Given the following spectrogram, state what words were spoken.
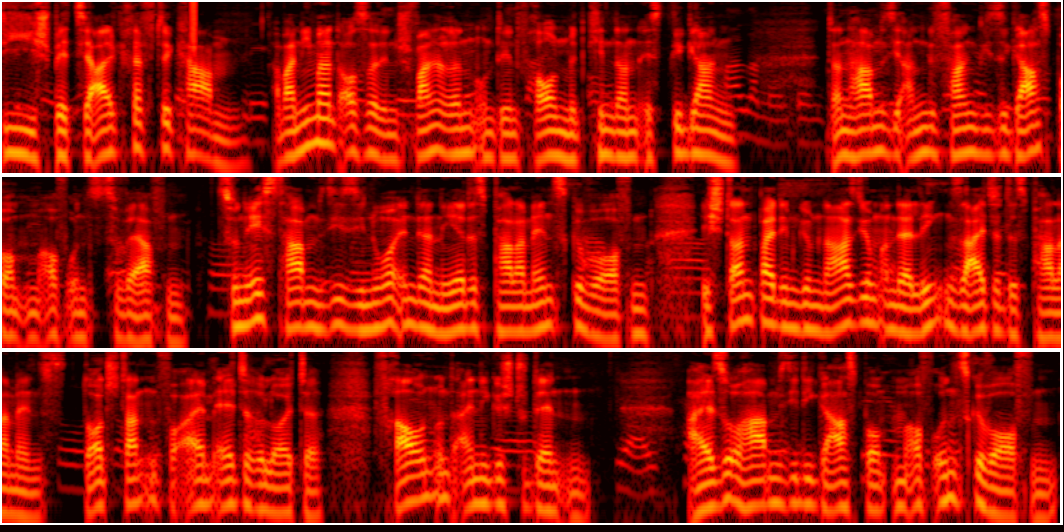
Die Spezialkräfte kamen, aber niemand außer den Schwangeren und den Frauen mit Kindern ist gegangen. Dann haben sie angefangen, diese Gasbomben auf uns zu werfen. Zunächst haben sie sie nur in der Nähe des Parlaments geworfen. Ich stand bei dem Gymnasium an der linken Seite des Parlaments. Dort standen vor allem ältere Leute, Frauen und einige Studenten. Also haben sie die Gasbomben auf uns geworfen.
